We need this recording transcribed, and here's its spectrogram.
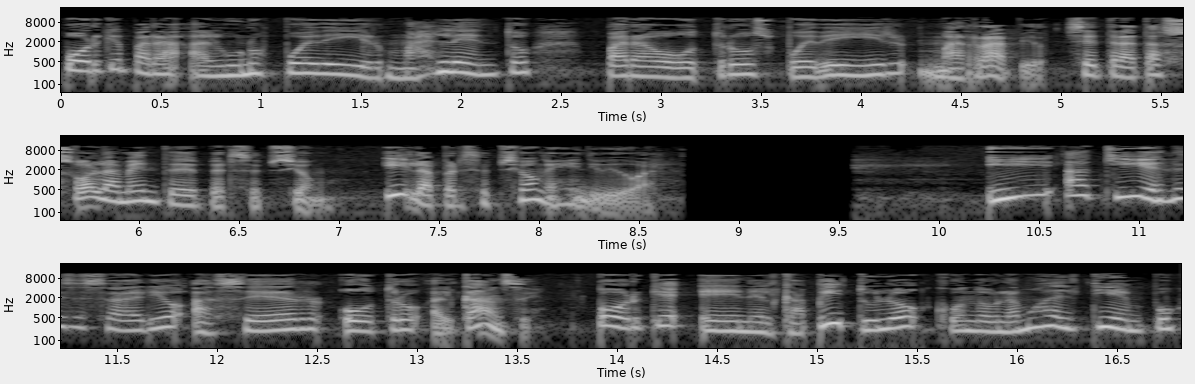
porque para algunos puede ir más lento, para otros puede ir más rápido. Se trata solamente de percepción y la percepción es individual. Y aquí es necesario hacer otro alcance porque en el capítulo, cuando hablamos del tiempo,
